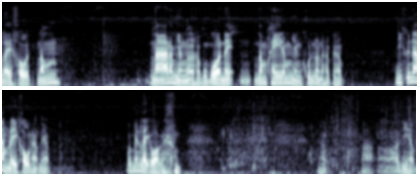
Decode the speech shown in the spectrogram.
ไหลเข้าน้ำน้าน้ำอย่างแล้วครับ ผมว่าในน้ำให้น้ำอย่างค้นแล้วนะครับนะครับ นี่คือน้ำไหลเข้านะครับนะครับว่าเป็นไหลออกนะครับนะครับอ๋อนี่ครับ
